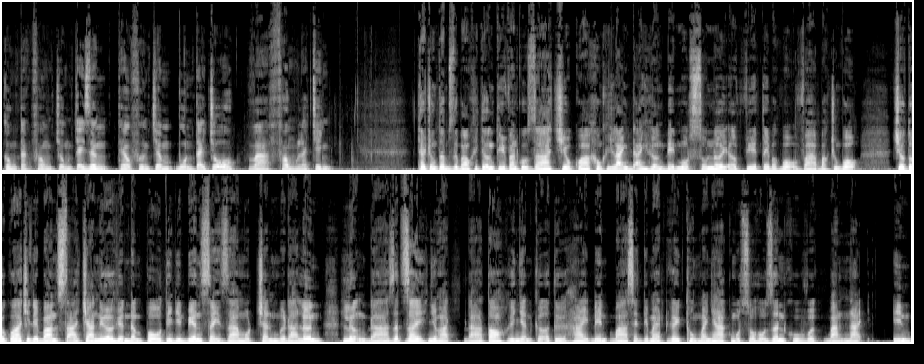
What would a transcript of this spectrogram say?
công tác phòng chống cháy rừng theo phương châm 4 tại chỗ và phòng là chính. Theo Trung tâm Dự báo Khí tượng Thủy văn Quốc gia, chiều qua không khí lạnh đã ảnh hưởng đến một số nơi ở phía Tây Bắc Bộ và Bắc Trung Bộ. Chiều tối qua trên địa bàn xã Trà Nưa, huyện Nậm Pồ, tỉnh Điện Biên xảy ra một trận mưa đá lớn. Lượng đá rất dày, nhiều hạt đá to ghi nhận cỡ từ 2 đến 3 cm gây thủng mái nhà của một số hộ dân khu vực bản Nại, Ín.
